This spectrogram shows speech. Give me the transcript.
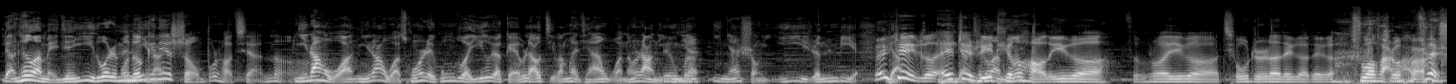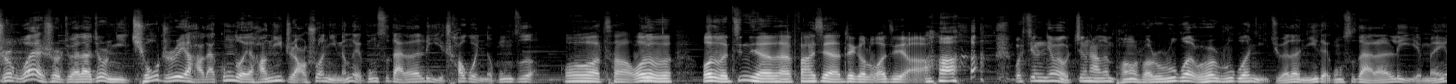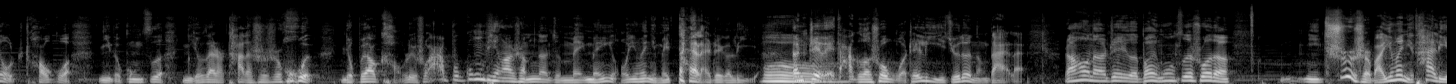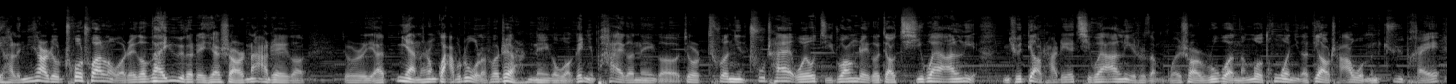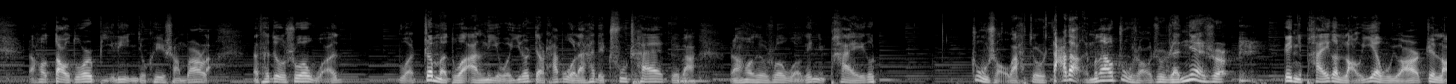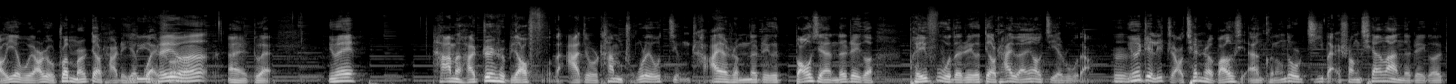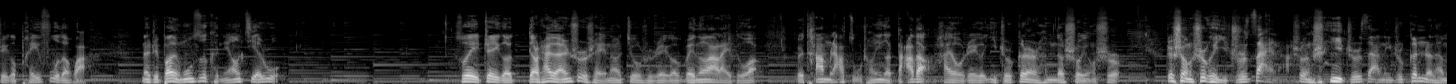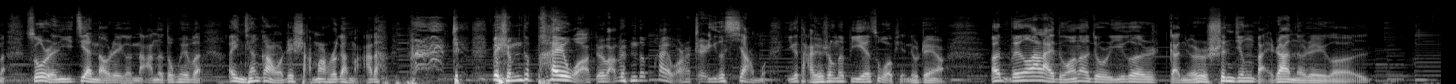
两千多万美金，一亿多人民币我。能给你省不少钱呢。你让我，你让我从事这工作，一个月给不了几万块钱，我能让你一年一年省一亿人民币。哎，这个哎，这是一挺好的一个怎么说一个求职的这个这个说法嘛，说法确实，我也是觉得，就是你求职也好，在工作也好，你只要说你能给公司带来的利益超过你的工资我操！我怎么我怎么今天才发现这个逻辑啊？啊，我经因为我经常跟朋友说，如果我说如果你觉得你给公司带来的利益没有超过你的工资，你就在这儿踏踏实实混，你就不要考虑说啊不公平啊什么的，就没没有，因为你没带来这个利益。哦，但这位大哥说，我这利益绝对能带来。然后呢，这个保险公司说的，你试试吧，因为你太厉害了，你一下就戳穿了我这个外遇的这些事儿，那这个。就是也面子上挂不住了，说这样，那个我给你派个那个，就是说你出差，我有几桩这个叫奇怪案例，你去调查这些奇怪案例是怎么回事儿。如果能够通过你的调查，我们拒赔，然后到多少比例，你就可以上班了。那他就说我我这么多案例，我一人调查不过来，还得出差，对吧？然后就说我给你派一个助手吧，就是搭档，也不能叫助手，就是人家是 给你派一个老业务员，这老业务员儿有专门调查这些怪事儿。哎，对，因为他们还真是比较复杂，就是他们除了有警察呀什么的，这个保险的这个赔付的这个调查员要介入的，嗯因为这里只要牵扯保险，可能都是几百上千万的这个这个赔付的话，那这保险公司肯定要介入。所以这个调查员是谁呢？就是这个维诺阿莱德，所以他们俩组成一个搭档，还有这个一直跟着他们的摄影师。这摄影师可一直在呢，摄影师一直在呢，一直跟着他们。所有人一见到这个男的都会问：“哎，你先告诉我这傻帽是干嘛的？这为什么他拍我，对吧？为什么他拍我？这是一个项目，一个大学生的毕业作品，就这样。啊，维诺阿莱德呢，就是一个感觉是身经百战的这个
